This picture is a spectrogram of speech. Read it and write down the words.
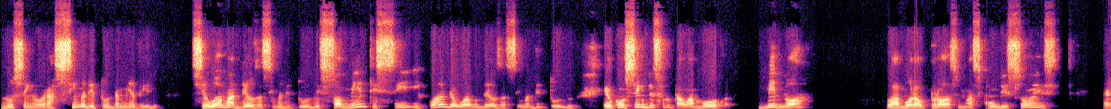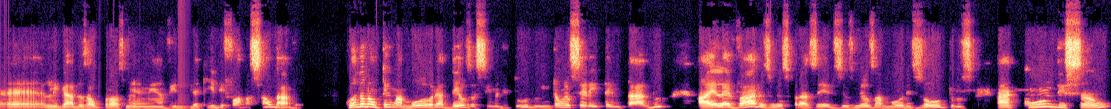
no Senhor, acima de tudo na minha vida se eu amo a Deus acima de tudo, e somente se e quando eu amo Deus acima de tudo, eu consigo desfrutar o amor menor, o amor ao próximo, as condições é, ligadas ao próximo em minha vida aqui de forma saudável. Quando eu não tenho amor a Deus acima de tudo, então eu serei tentado a elevar os meus prazeres e os meus amores outros à condição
